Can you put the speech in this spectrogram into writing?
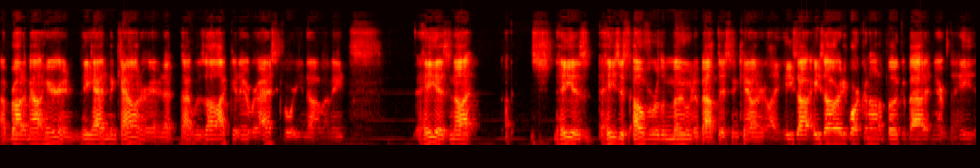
I, I brought him out here, and he had an encounter, and that, that was all I could ever ask for. You know, I mean, he is not he is he's just over the moon about this encounter. Like he's he's already working on a book about it and everything. He,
